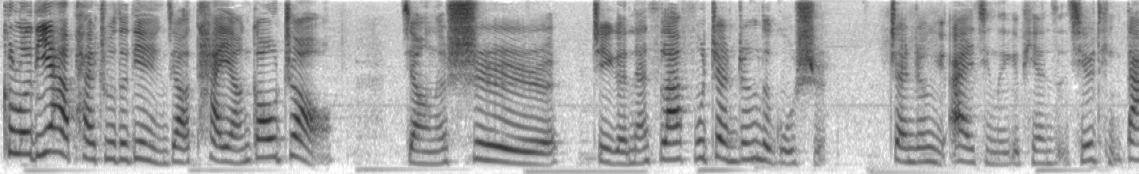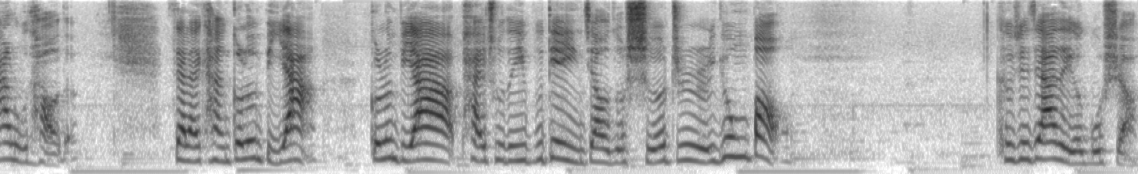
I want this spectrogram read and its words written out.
克罗地亚拍出的电影叫《太阳高照》，讲的是这个南斯拉夫战争的故事，战争与爱情的一个片子，其实挺大陆套的。再来看哥伦比亚，哥伦比亚拍出的一部电影叫做《蛇之拥抱》，科学家的一个故事啊，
